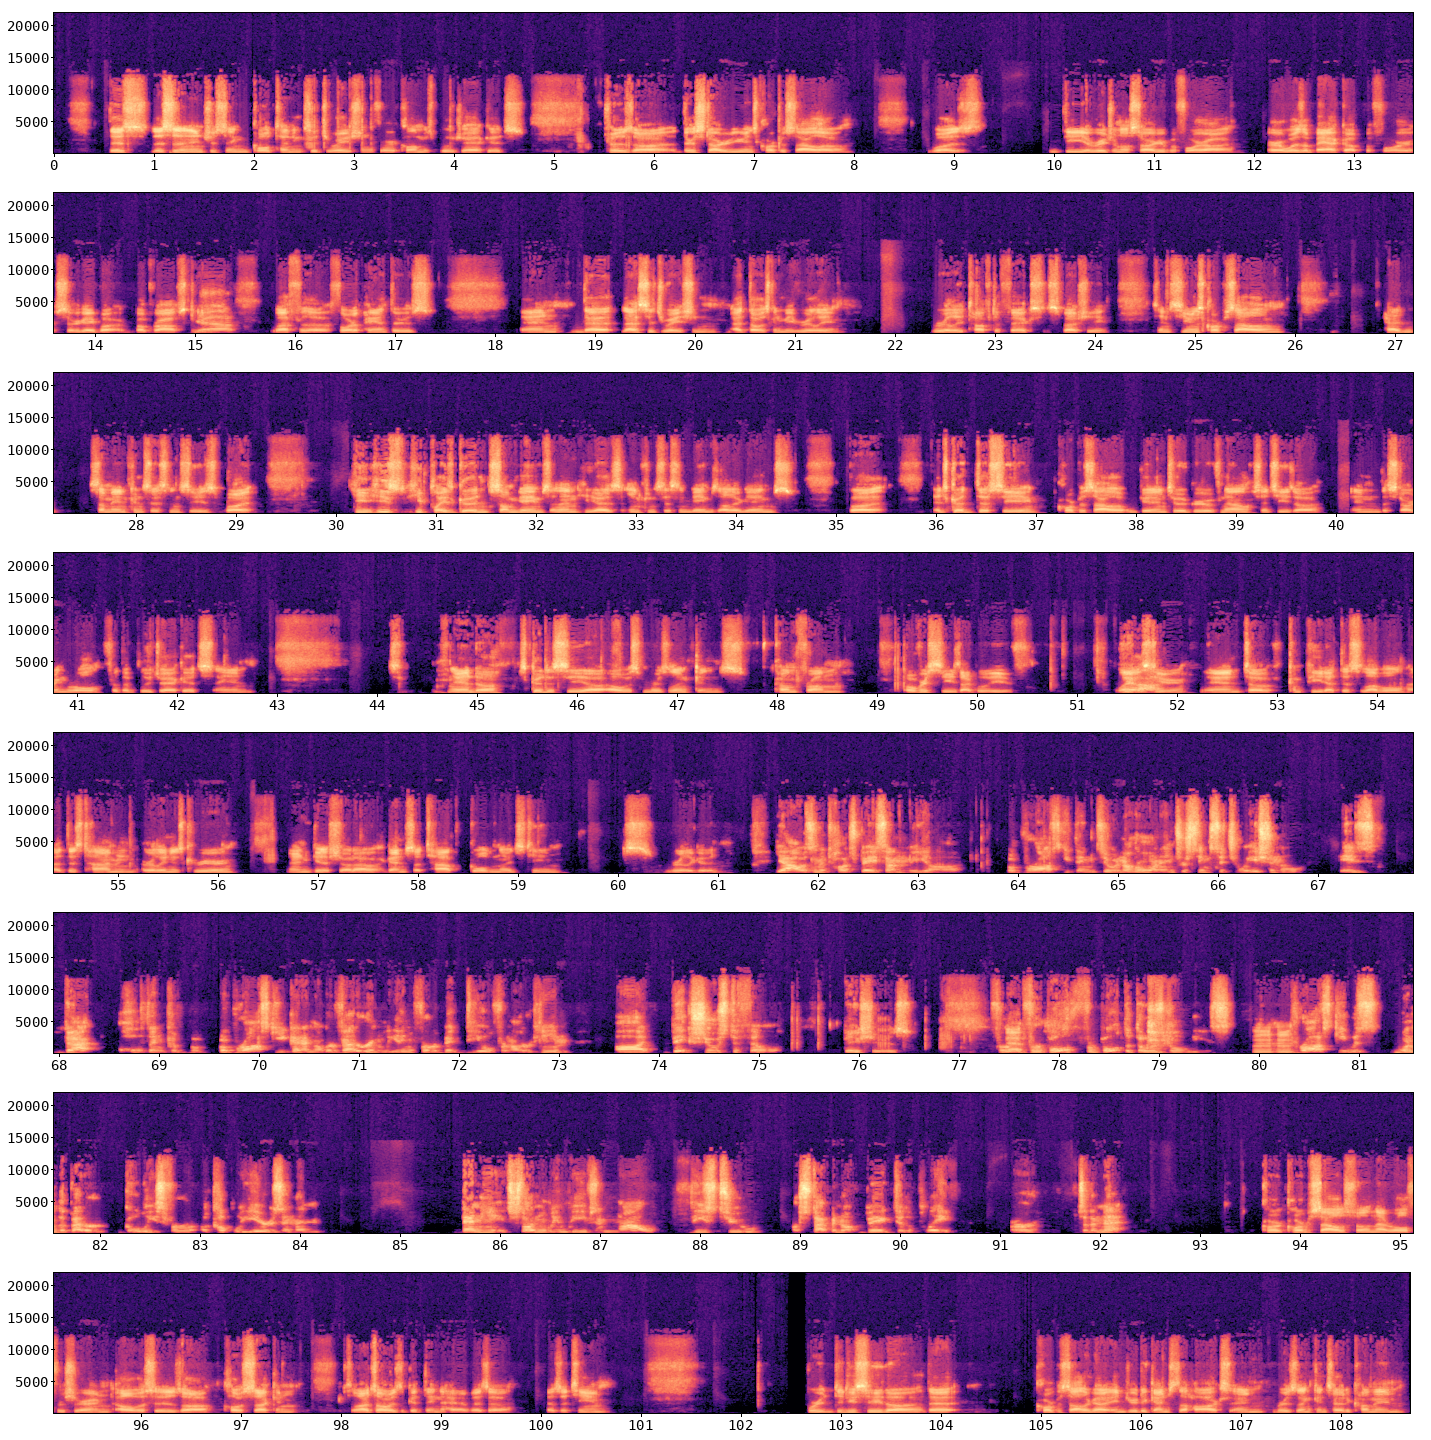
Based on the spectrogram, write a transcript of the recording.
this this is an interesting goaltending situation for Columbus Blue Jackets because uh, their starter Joonas Korpisalo was the original starter before, uh, or was a backup before Sergei Bobrovsky Yeah. left for the Florida Panthers, and that that situation I thought was going to be really, really tough to fix, especially since Joonas Korpisalo had some inconsistencies, but he he's he plays good in some games, and then he has inconsistent games other games. But it's good to see Korpisalo get into a groove now since he's uh in the starting role for the Blue Jackets, and and uh, it's good to see uh, Elvis Merzlikins come from overseas, I believe, last Yeah. year, and to compete at this level at this time and early in his career, and get a shutout against a top Golden Knights team. It's really good. Yeah, I was going to touch base on the uh, Bobrovsky thing too. Another one interesting situation though is that whole thing. Bob- Bobrovsky again, another veteran leading for a big deal for another team. Uh, big shoes to fill Big shoes. for Yeah. for both for both of those goalies. Bobrovsky was one of the better goalies for a couple of years, and then then he suddenly leaves, and now these two are stepping up big to the plate or to the net. Cor- Korpisalo is filling that role for sure, and Elvis is uh, close second. So that's always a good thing to have as a as a team. Were, did you see the that Korpisalo got injured against the Hawks, and Merzlikins had to come in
